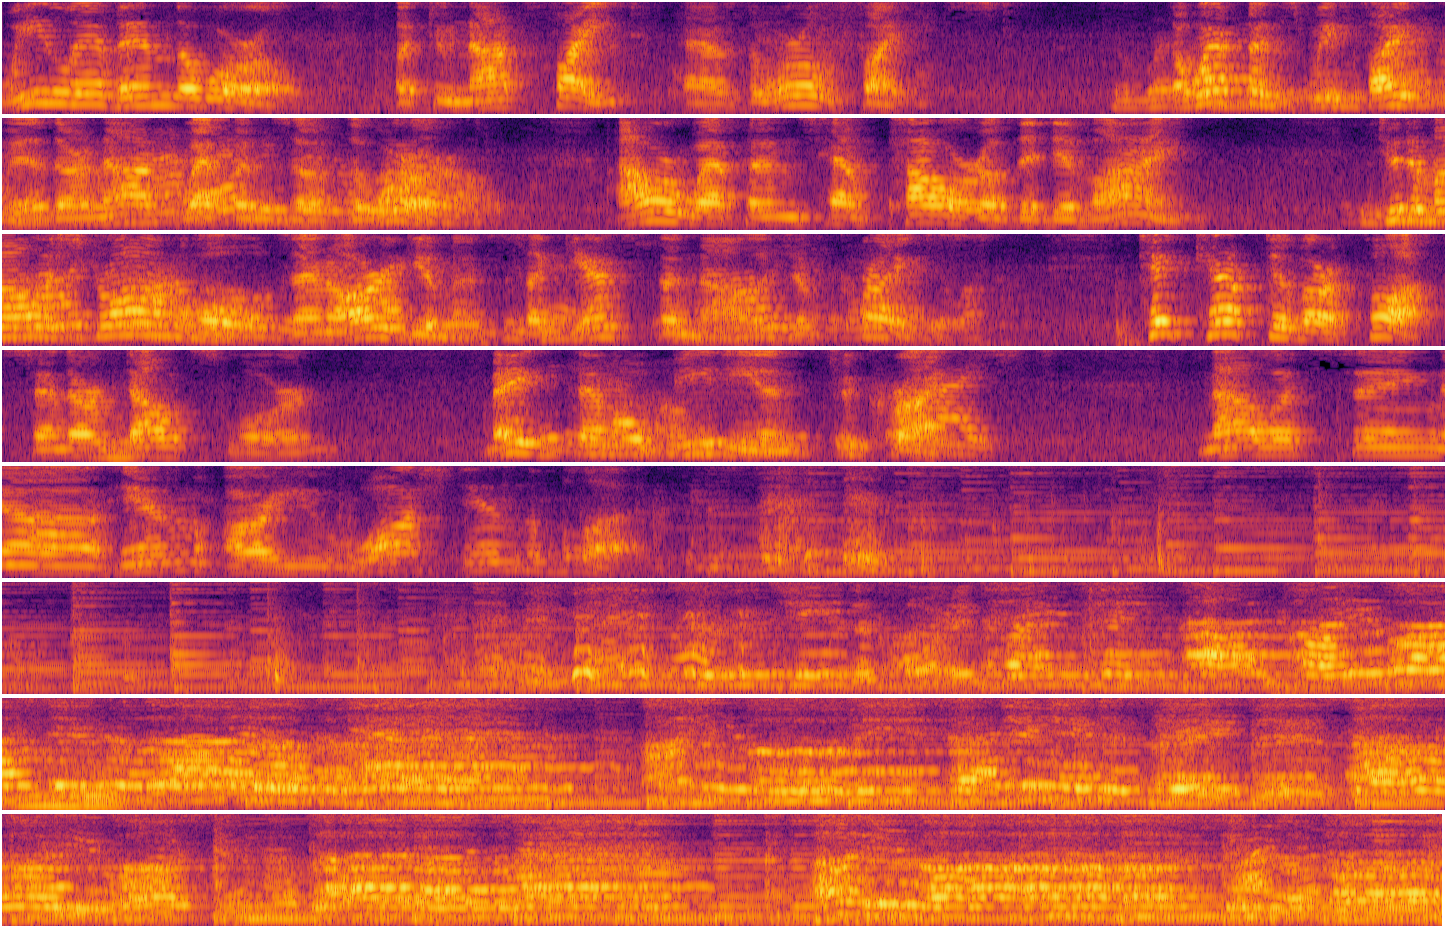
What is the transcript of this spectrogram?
We live in the world, but do not fight as the world fights. The weapons we fight with are not weapons of the world. Our weapons have power of the divine to demolish strongholds and arguments against the knowledge of Christ. Take captive our thoughts and our doubts, Lord. Make them obedient to Christ. Now let's sing uh, hymn, Are You Washed in the Blood? Jesus for his cleansing power. Are you washed in the blood of the Lamb? Are you fully trusting in his grace's power? Are you washed in the blood of the Lamb? Are you washed in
